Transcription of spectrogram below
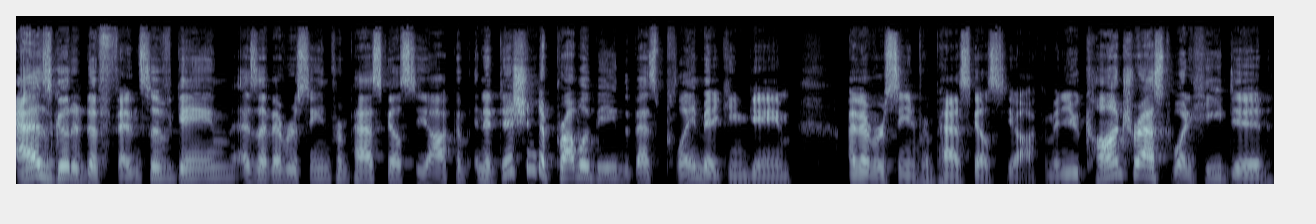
as good a defensive game as I've ever seen from Pascal Siakam, in addition to probably being the best playmaking game I've ever seen from Pascal Siakam. And you contrast what he did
